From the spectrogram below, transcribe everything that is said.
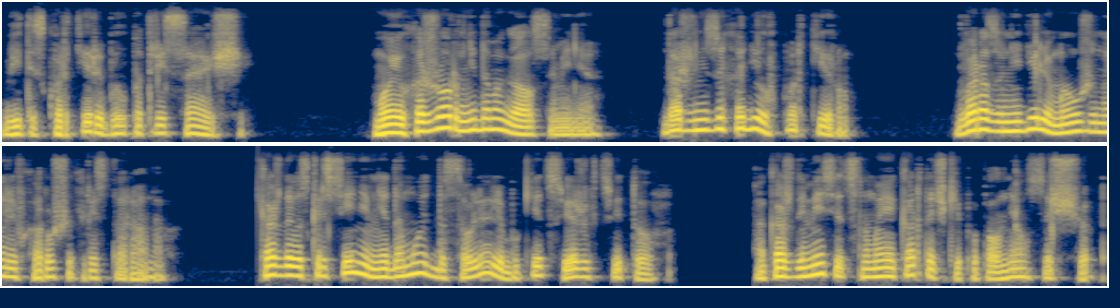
Вид из квартиры был потрясающий. Мой ухажер не домогался меня, даже не заходил в квартиру. Два раза в неделю мы ужинали в хороших ресторанах. Каждое воскресенье мне домой доставляли букет свежих цветов а каждый месяц на моей карточке пополнялся счет.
